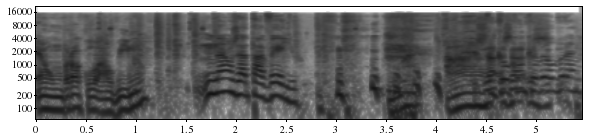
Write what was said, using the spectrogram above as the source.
é um brócolo albino? Não, já está velho. Já, Ficou já- com o cabelo branco.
